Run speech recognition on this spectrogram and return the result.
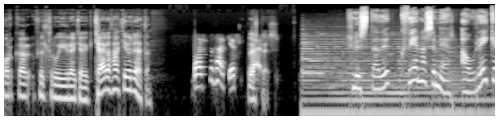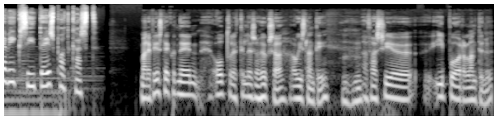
borgar fulltrú í Reykjavík. Kæra þakki verið þetta. Bestu þakkir. Best, best. Hlustaðu hvena sem er á Reykjavík C-Days podcast. Manni finnst einhvern veginn ótrúlegt til þess að hugsa á Íslandi mm -hmm. að það séu íbúar á landinu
